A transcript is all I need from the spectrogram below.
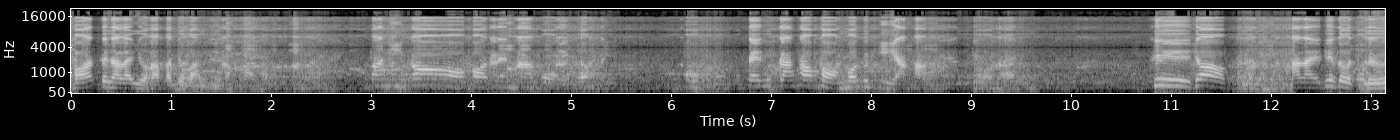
คอร์สเป็นอะไรอยู่ครับปัจจุบันนี้ตอนนี้ก็คอร์สเป็นอาโกะเรื่องสีเป็นปลาทองของโทสุกิอะค่ะ พี่ชอบอะไรที่สุดหรือ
